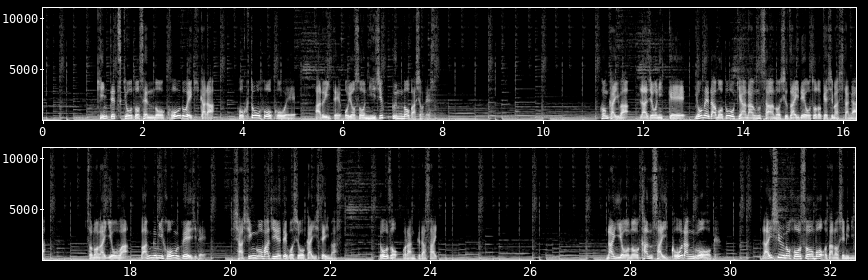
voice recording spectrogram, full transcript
近鉄京都線の高度駅から北東方向へ歩いておよそ20分の場所です。今回はラジオ日経米田元興アナウンサーの取材でお届けしましたがその内容は番組ホームページで写真を交えてご紹介しています。どうぞご覧ください。南陽の関西講談ウォーク。来週の放送もお楽しみに。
